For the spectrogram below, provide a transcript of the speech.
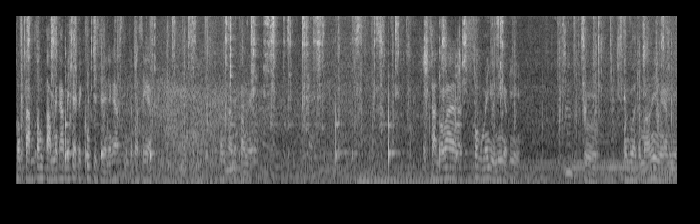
ส้มตำต้องตำนะครับ ไม่ใช่ไปคลุกเฉยๆนะครับ มันจะบอเซ่บต้องตำในกล่องนี้สั่นเพราะว่าพวกผมไม่อยู่นิ่งกับพี่อืมอืมคนดูอาจจะเมานี่นะครับนี่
